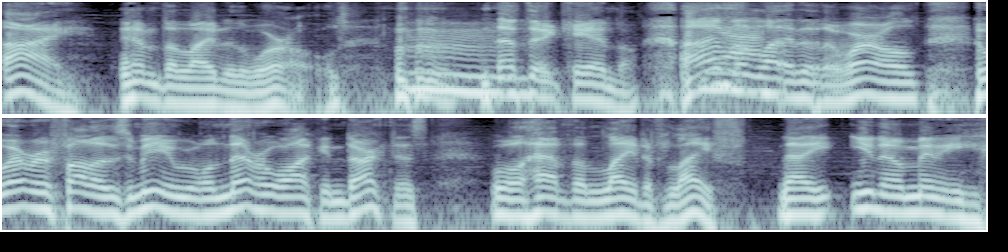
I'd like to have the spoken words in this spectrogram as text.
I am the light of the world. Not that candle. I'm Yeah. the light of the world. Whoever follows me will never walk in darkness, will have the light of life. Now, you know, many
